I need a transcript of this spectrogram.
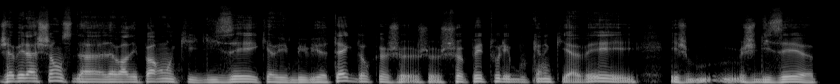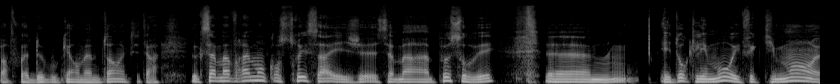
j'avais la chance d'a- d'avoir des parents qui lisaient et qui avaient une bibliothèque, donc euh, je, chopais tous les bouquins qu'il y avait et, je, lisais euh, parfois deux bouquins en même temps, etc. Donc ça m'a vraiment construit ça et ça m'a un peu sauvé. Euh, et donc les mots, effectivement,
